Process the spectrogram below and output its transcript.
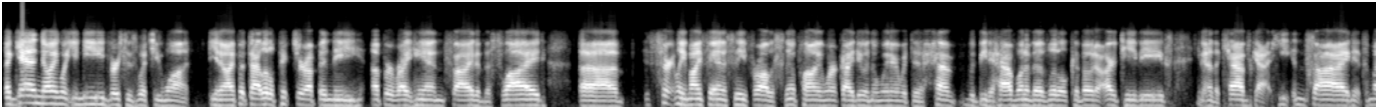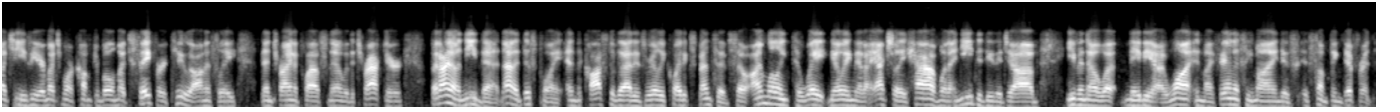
Again, knowing what you need versus what you want. You know, I put that little picture up in the upper right-hand side of the slide. Uh, certainly my fantasy for all the snow plowing work I do in the winter would to have would be to have one of those little Kubota RTVs. You know, the cab's got heat inside. It's much easier, much more comfortable, much safer too, honestly, than trying to plow snow with a tractor. But I don't need that, not at this point. point, and the cost of that is really quite expensive. So I'm willing to wait knowing that I actually have what I need to do the job, even though what maybe I want in my fantasy mind is, is something different.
